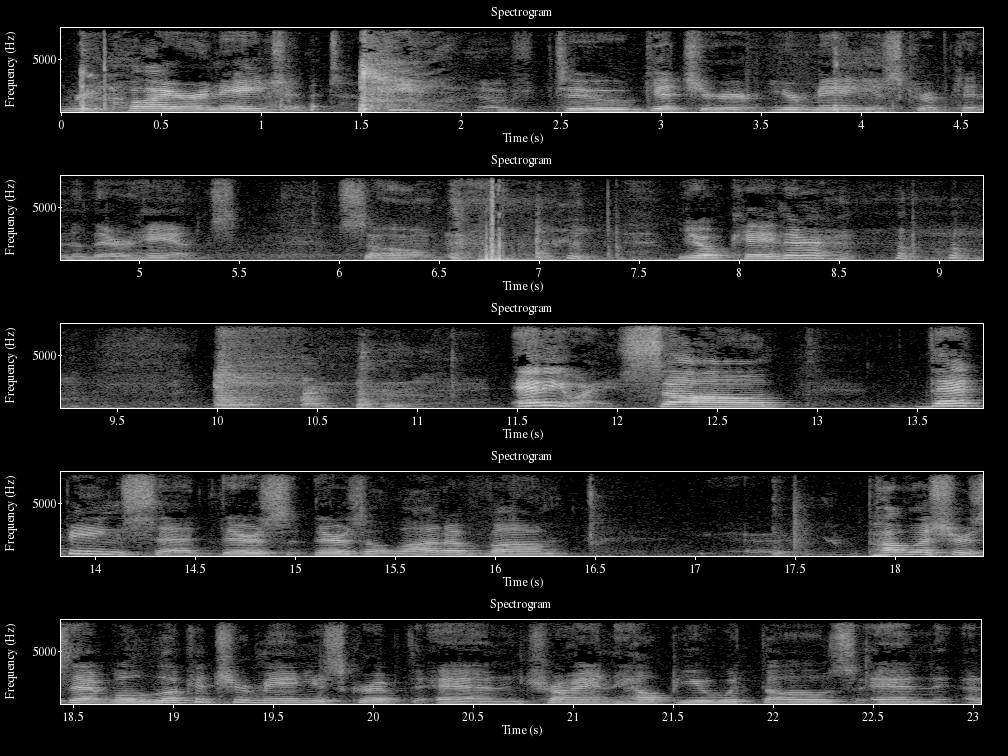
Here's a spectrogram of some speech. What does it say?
require an agent to get your, your manuscript into their hands. So, you okay there? anyway, so that being said, there's there's a lot of um, publishers that will look at your manuscript and try and help you with those, and uh,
